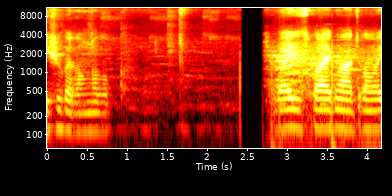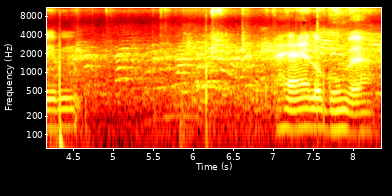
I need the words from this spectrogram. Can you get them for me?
इशू करवाऊँगा बुक भाई इस पार्क में आ चुका हूँ भाई अभी। हैं, लोग घूम रहे हैं।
